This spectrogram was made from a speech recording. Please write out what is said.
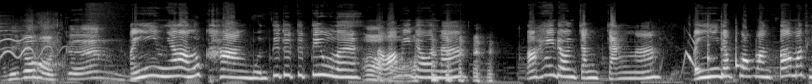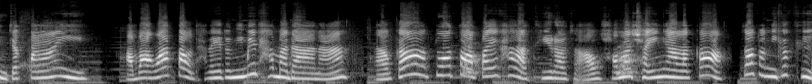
อันนี้ก็โหดเกินนี่เนี่ยลูกคางหมุนติ้วติ้วติ้วเลย อ๋อ แต่ว่าไม่โดนนะเราให้โดนจังๆนะนี่แล้วพวกมอนเตอร์มาถึงจะตายขอบอกว่าเต่าทะเลตัวนี้ไม่ธรรมดานะ แล้วก็ตัวต่อไปค่ะ ที่เราจะเอาเขามาใช้งานแล้วก็ เจ้าตัวนี้ก็คือ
